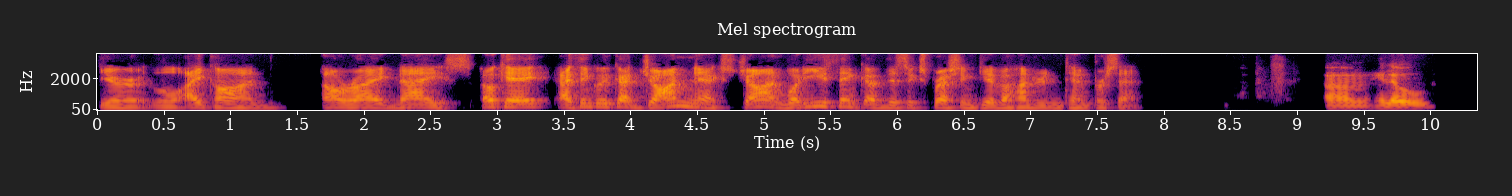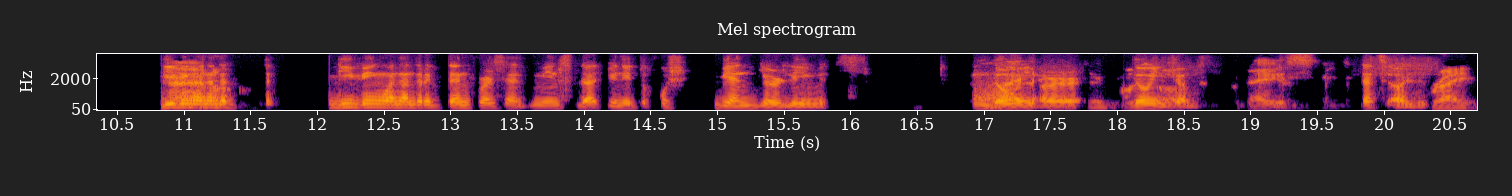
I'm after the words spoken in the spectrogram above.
your little icon All right, nice. Okay, I think we've got John next. John, what do you think of this expression give 110%? Um, hello. Giving Ah, 100, giving 110% means that you need to push beyond your limits in Oh, I doing like or doing also. jobs. Nice. That's all. Right,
